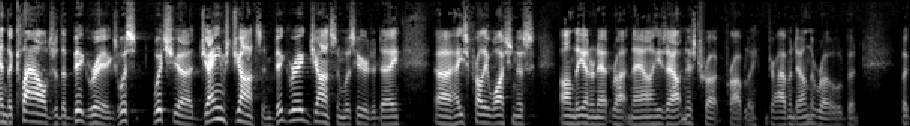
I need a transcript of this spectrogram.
and the clouds are the big rigs, which, which uh, James Johnson, Big Rig Johnson, was here today. Uh, he's probably watching this on the internet right now. He's out in his truck, probably driving down the road. But, but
